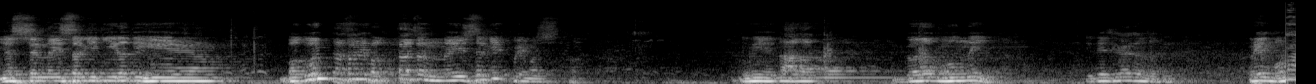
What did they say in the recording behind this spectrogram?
यश नैसर्गिक रती हे भगवंताचं आणि भक्ताचं नैसर्गिक प्रेम असत. तुम्ही येता आलात गरज म्हणून नाही. त्याची काय गरज होती प्रेम म्हणून.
